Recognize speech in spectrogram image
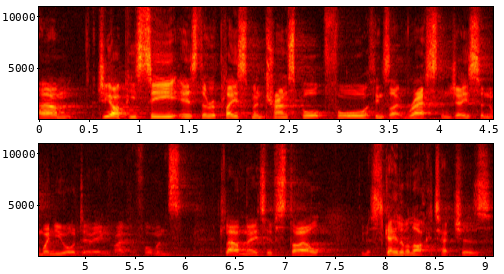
Um, gRPC is the replacement transport for things like REST and JSON when you're doing high performance cloud native style you know, scalable architectures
